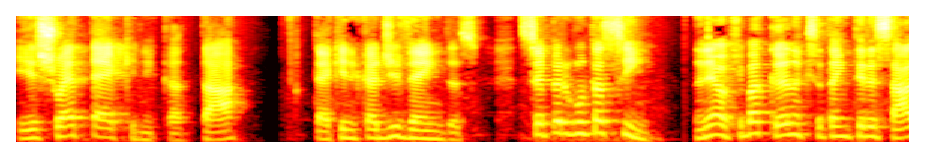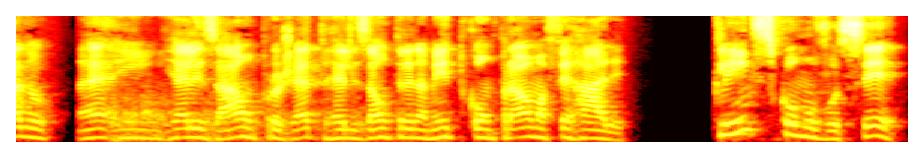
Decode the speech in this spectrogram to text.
Isso é técnica, tá? técnica de vendas. Você pergunta assim, Daniel, que bacana que você está interessado né, em realizar um projeto, realizar um treinamento, comprar uma Ferrari. Clientes como você,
